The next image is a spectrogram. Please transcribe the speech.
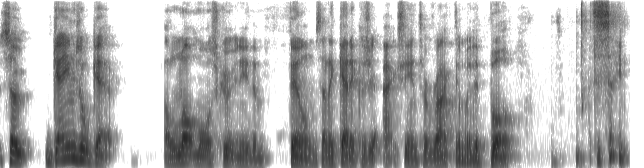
So games will get a lot more scrutiny than films, and I get it because you're actually interacting with it. But it's the same.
